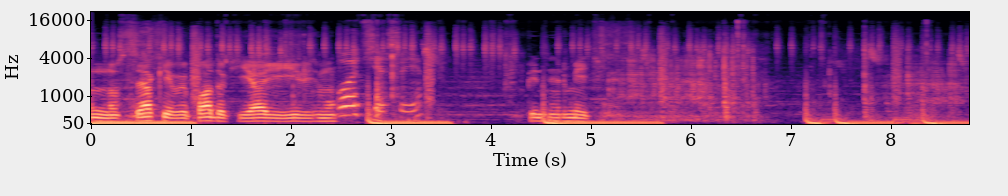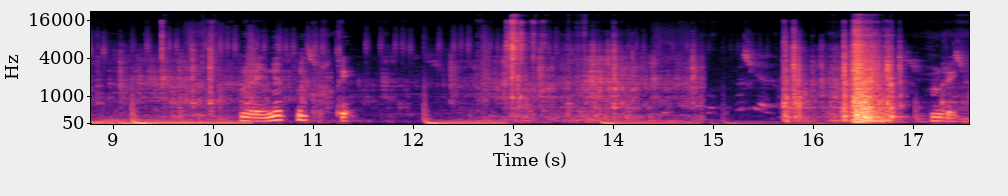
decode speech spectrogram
на всякий випадок я її візьму я. Під герметик. Андрій, не, не крути. Андрій. Не.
